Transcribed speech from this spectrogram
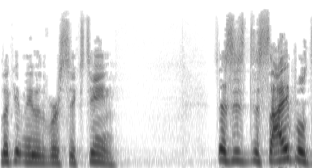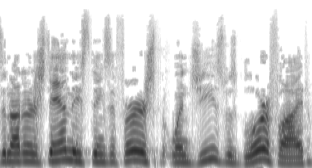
Look at me with verse 16. It says his disciples did not understand these things at first, but when Jesus was glorified,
